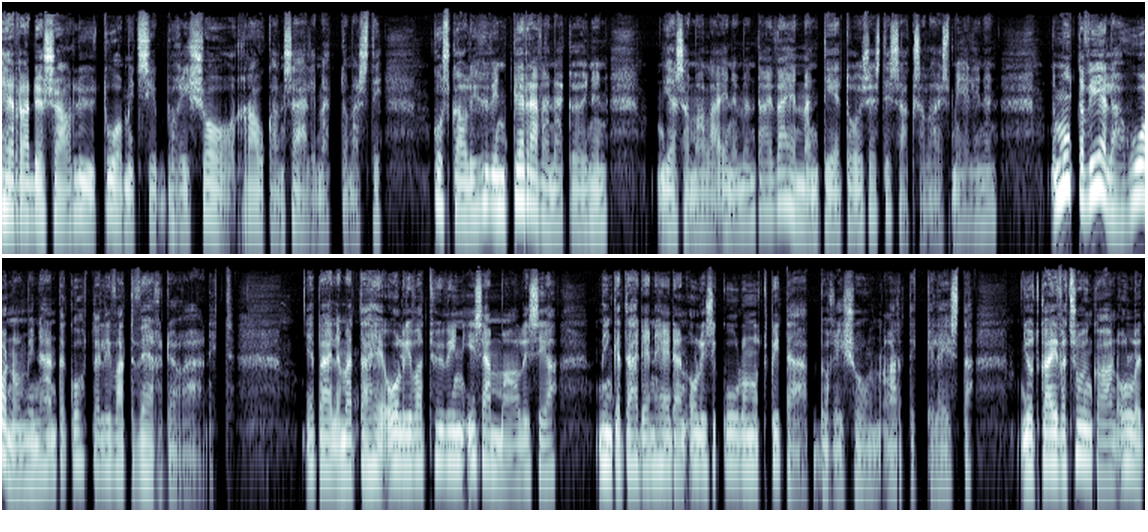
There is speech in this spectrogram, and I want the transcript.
Herra de Charlie tuomitsi Brichot raukan säälimättömästi, koska oli hyvin terävänäköinen ja samalla enemmän tai vähemmän tietoisesti saksalaismielinen. Mutta vielä huonommin häntä kohtelivat Verderäänit. Epäilemättä he olivat hyvin isänmaallisia, minkä tähden heidän olisi kuulunut pitää Brichon artikkeleista, jotka eivät suinkaan olleet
